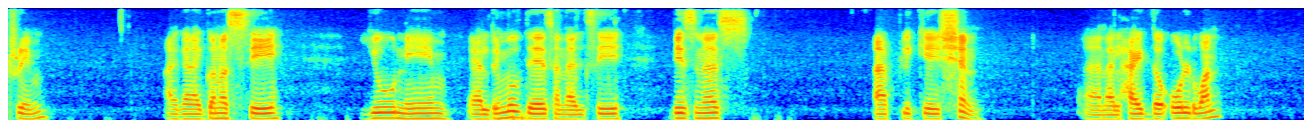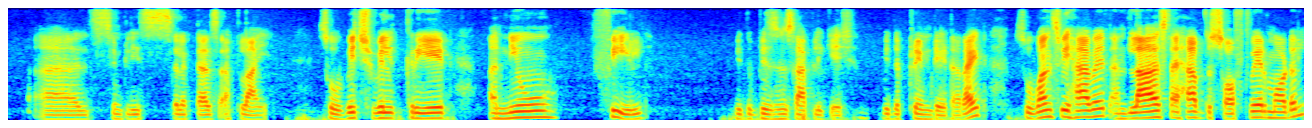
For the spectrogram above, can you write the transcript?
trim. I'm I'm gonna say you name i'll remove this and i'll say business application and i'll hide the old one I'll simply select as apply. So which will create a new field with the business application with the trim data, right? So once we have it and last I have the software model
